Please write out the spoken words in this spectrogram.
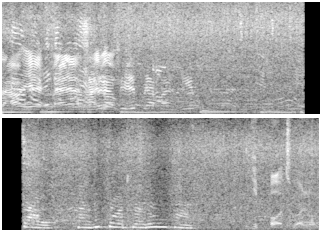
สาวเอ๊ะได้แล้วถ่ายแล้วใจทางฮิปโปทัวรุ่งค่ะฮิปโปทัวร์ลุก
